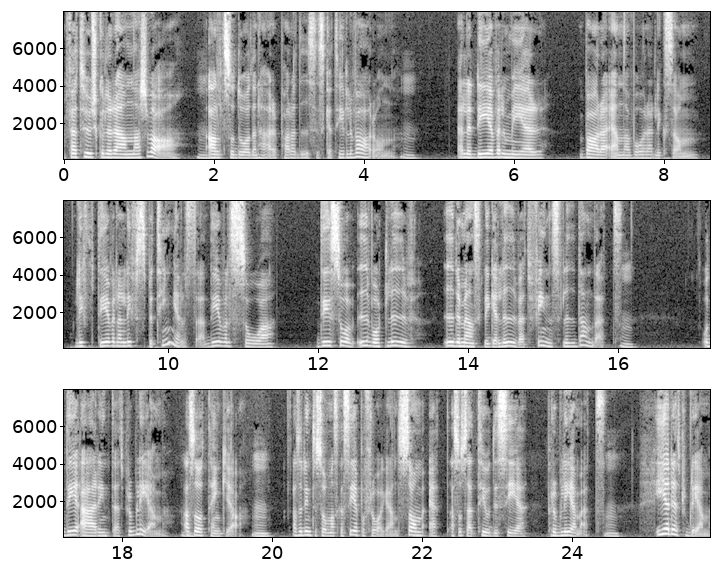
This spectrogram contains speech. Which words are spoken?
för att hur skulle det annars vara? Mm. Alltså då den här paradisiska tillvaron. Mm. Eller det är väl mer bara en av våra liksom, det är väl en livsbetingelse. Det är väl så, det är så i vårt liv, i det mänskliga livet finns lidandet. Mm. Och det är inte ett problem. Alltså tänker jag. Mm. Alltså det är inte så man ska se på frågan. Som ett, alltså så här teodicé-problemet. Mm. Är det ett problem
